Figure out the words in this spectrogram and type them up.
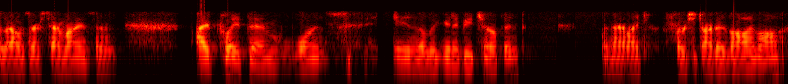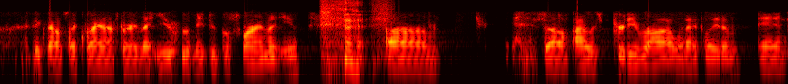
so that was our semis, and I played them once in the Laguna Beach Open when I like first started volleyball. I think that was like right after I met you, or maybe before I met you. um, so I was pretty raw when I played them, and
